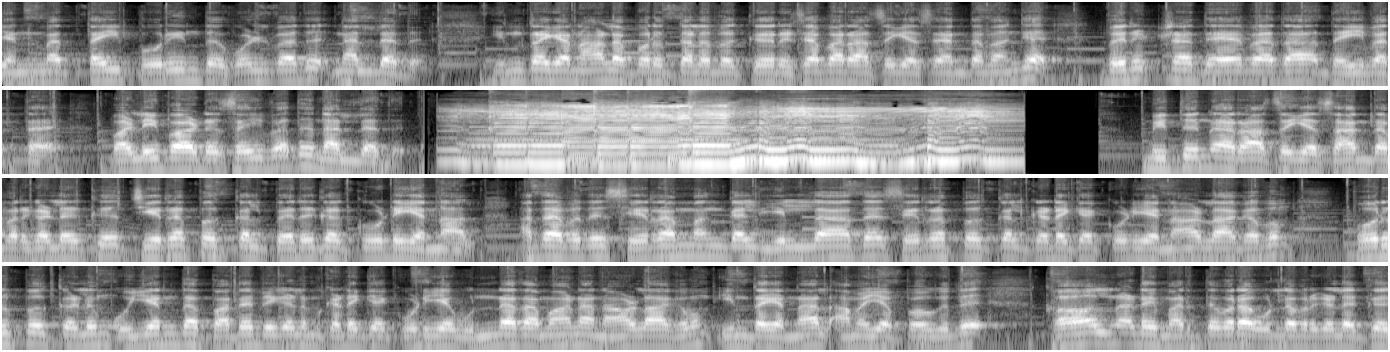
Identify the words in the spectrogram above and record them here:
ஜென்மத்தை புரிந்து கொள்வது நல்லது. இன்றைய நாளை பொறுத்தளவுக்கு ரிஷபராசியை சேர்ந்தவங்க விருட்ச தேவதா தெய்வத்தை வழிபாடு செய்வது நல்லது. மிதுன ராசியை சார்ந்தவர்களுக்கு சிறப்புகள் பெருகக்கூடிய நாள். அதாவது சிரமங்கள் இல்லாத சிறப்புகள் கிடைக்கக்கூடிய நாளாகவும் பொறுப்புகளும் உயர்ந்த பதவிகளும் கிடைக்கக்கூடிய உன்னதமான நாளாகவும் இன்றைய நாள் அமையப்போகுது கால்நடை மருத்துவராக உள்ளவர்களுக்கு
